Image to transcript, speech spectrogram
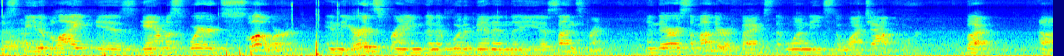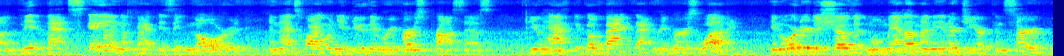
The speed of light is gamma squared slower in the Earth's frame than it would have been in the uh, Sun's frame. And there are some other effects that one needs to watch out for. But uh, the, that scaling effect is ignored, and that's why when you do the reverse process, you have to go back that reverse way. In order to show that momentum and energy are conserved,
